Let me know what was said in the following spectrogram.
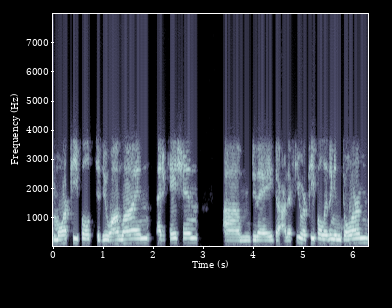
more people to do online education? Um, do they are there fewer people living in dorms?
